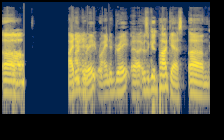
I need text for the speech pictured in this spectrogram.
Um, I did great. Ryan did great. Uh, it was a good podcast. Um,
